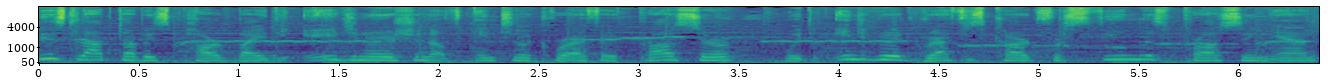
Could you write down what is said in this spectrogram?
This laptop is powered by the 8th generation of Intel Core i5 processor with integrated graphics card for seamless processing and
